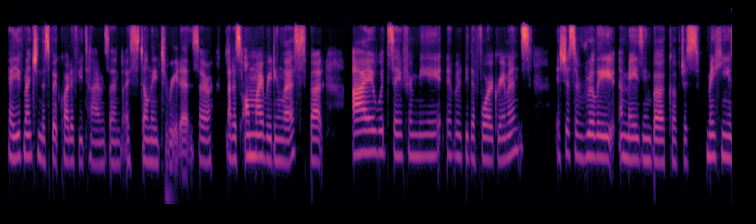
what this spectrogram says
Yeah, you've mentioned this book quite a few times, and I still need to read it. So that is on my reading list. But I would say for me, it would be The Four Agreements. It's just a really amazing book of just making you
